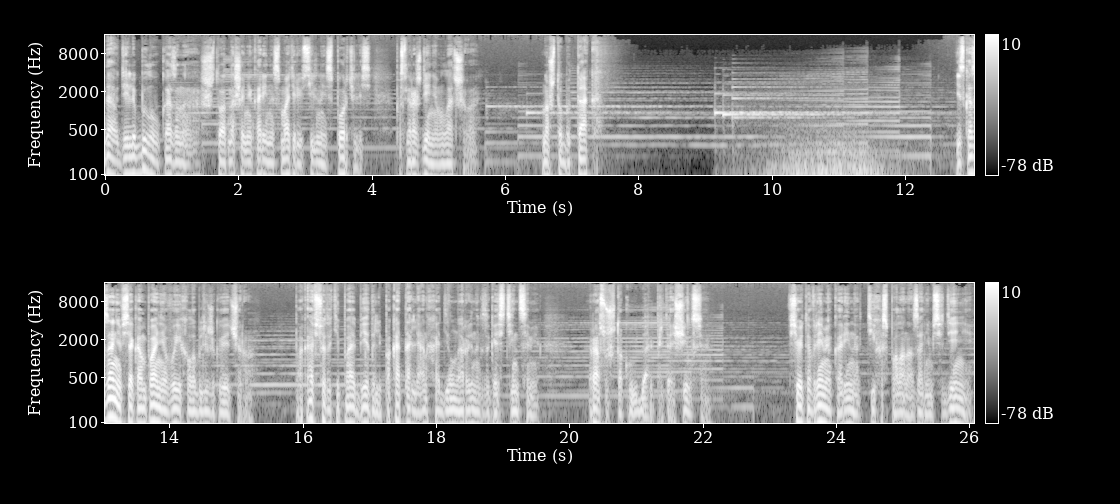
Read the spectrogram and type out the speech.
Да, в деле было указано, что отношения Карины с матерью сильно испортились после рождения младшего. Но чтобы так... Из Казани вся компания выехала ближе к вечеру. Пока все-таки пообедали, пока Толян ходил на рынок за гостинцами, раз уж в такую даль притащился. Все это время Карина тихо спала на заднем сиденье,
